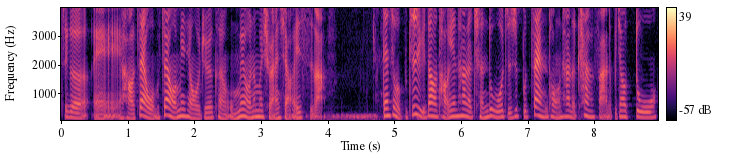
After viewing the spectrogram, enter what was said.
这个诶好在我在我面前，我觉得可能我没有那么喜欢小 S 啦，但是我不至于到讨厌他的程度，我只是不赞同他的看法的比较多。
